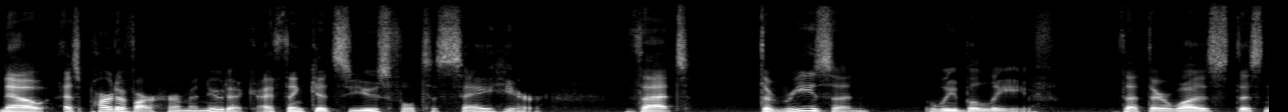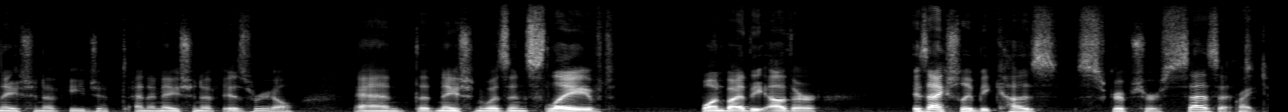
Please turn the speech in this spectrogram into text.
Now, as part of our hermeneutic, I think it's useful to say here that the reason we believe that there was this nation of Egypt and a nation of Israel, and the nation was enslaved one by the other, is actually because Scripture says it. Right.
